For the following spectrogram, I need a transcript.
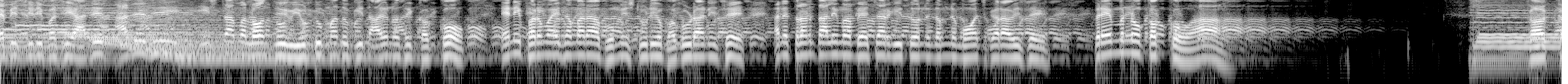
એબીસીડી પછી આજે આજે જે ઇન્સ્ટામાં લોન્ચ થયું યુટ્યુબમાં તો ગીત આવ્યું નથી, કક્કો. એની ફરમાઈશ અમારા ભૂમિ સ્ટુડિયો ભગુડાની છે. અને ત્રણ તાલીમાં બે ચાર ગીતોને તમને મોજ કરાવી છે. પ્રેમનો કક્કો, હા. કક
